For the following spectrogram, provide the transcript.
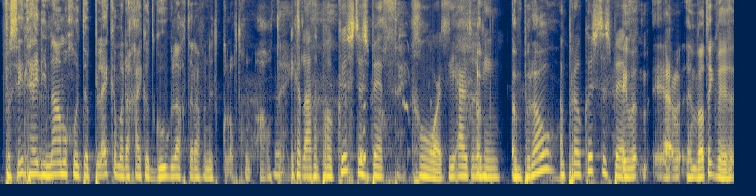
Verzint hij die namen gewoon ter plekke? Maar dan ga ik het googlen achteraf en het klopt gewoon altijd. Ik had laat een procustusbed gehoord, die uitdrukking. Een pro? Een procustusbed. ik, ja, en wat ik weer.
